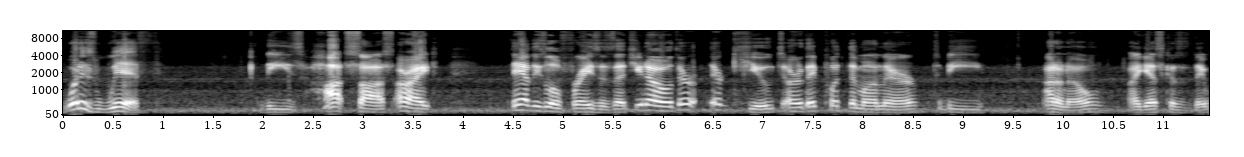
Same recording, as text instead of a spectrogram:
what is with these hot sauce? All right, they have these little phrases that you know they're they're cute, or they put them on there to be, I don't know, I guess because they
